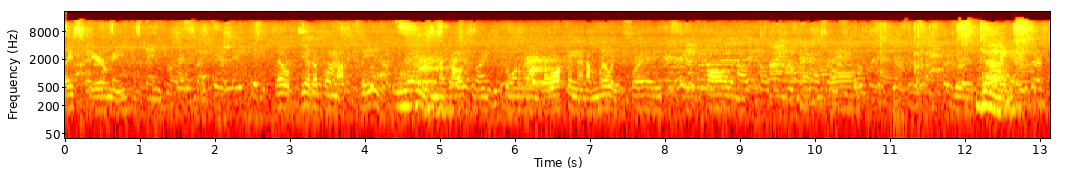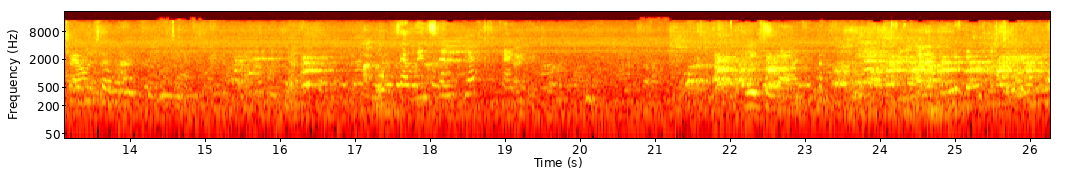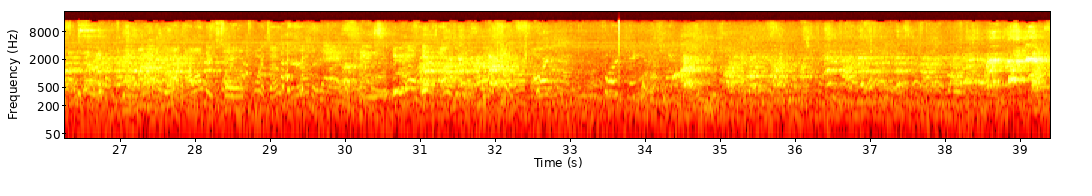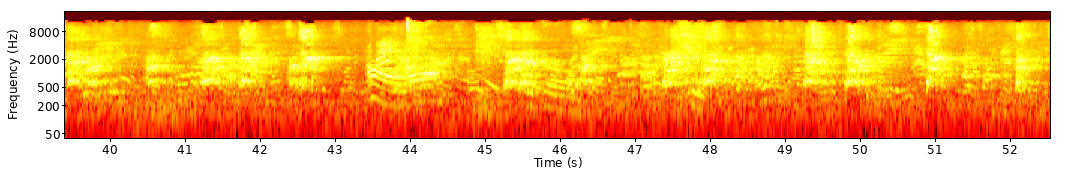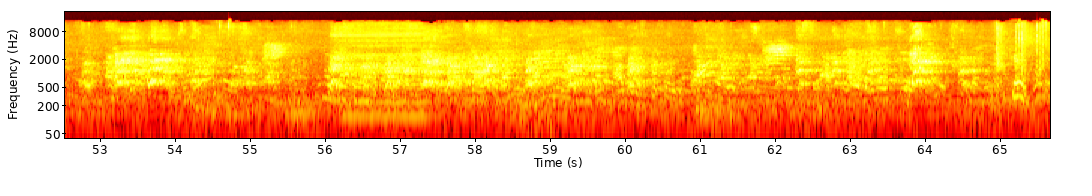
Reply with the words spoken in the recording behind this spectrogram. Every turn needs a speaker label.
Speaker 1: they scare me. They'll get up on my fence, and my dogs will be going around barking, and I'm really afraid they'll fall and my dog. Good.
Speaker 2: Is that Winston? Yes. Okay.
Speaker 1: These are
Speaker 3: good.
